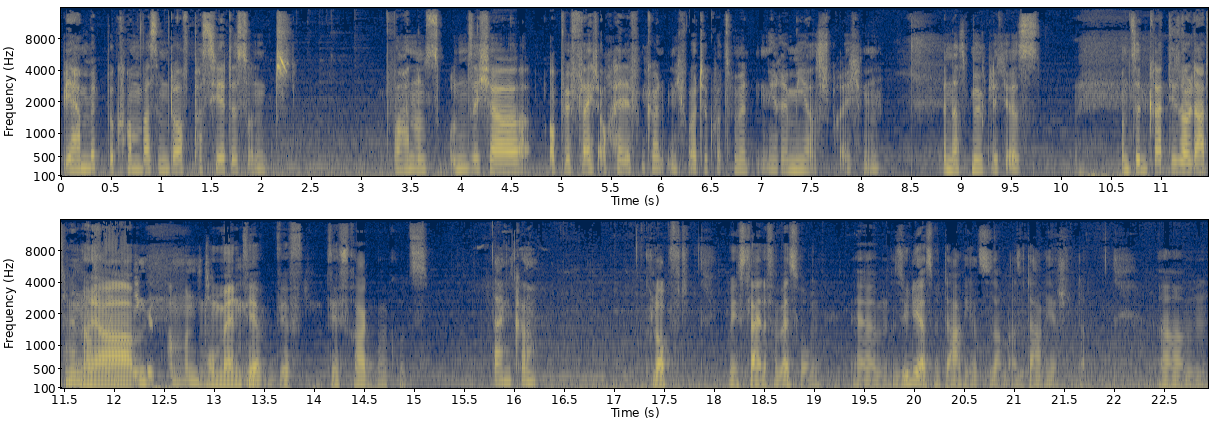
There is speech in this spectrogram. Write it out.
wir haben mitbekommen, was im Dorf passiert ist und waren uns unsicher, ob wir vielleicht auch helfen könnten. Ich wollte kurz mit Jeremias sprechen wenn das möglich ist. Und sind gerade die Soldatinnen naja, auf den gekommen und. Moment, wir, wir, wir fragen mal kurz. Danke. Klopft. Übrigens kleine Verbesserung. Ähm, Sylia ist mit Daria zusammen, also Daria steht da. Ähm,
